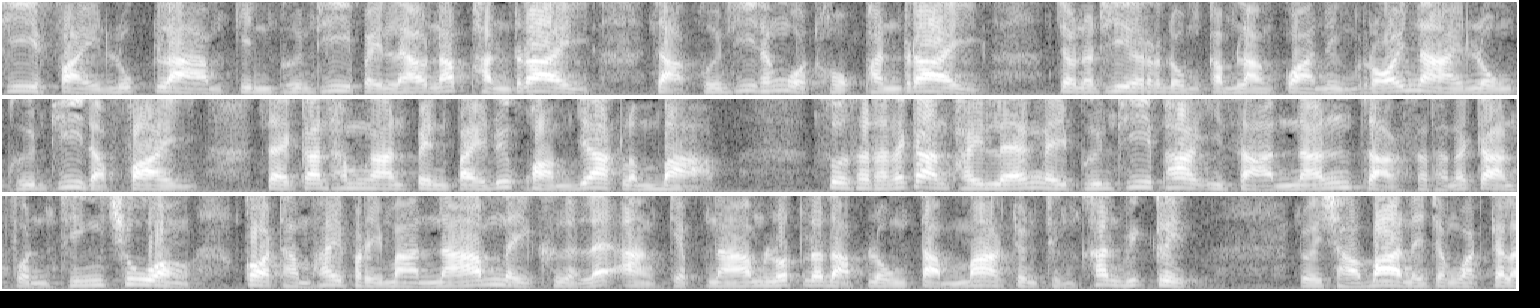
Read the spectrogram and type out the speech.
ที่ไฟลุกลามกินพื้นที่ไปแล้วนับพันไร่ จากพื้นที่ทั้งหมด 6,000 ไร่ เจ้าหน้าที่ระดมกำลังกว่า 100 นายลงพื้นที่ดับไฟ แต่การทำงานเป็นไปด้วยความยากลำบาก ส่วนสถานการณ์ภัยแล้งในพื้นที่ภาคอีสานนั้น จากสถานการณ์ฝนทิ้งช่วง ก็ทำให้ปริมาณน้ำในเขื่อนและอ่างเก็บน้ำลดระดับลงต่ำมากจนถึงขั้นวิกฤต โดยชาวบ้านในจังหวัดกาล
